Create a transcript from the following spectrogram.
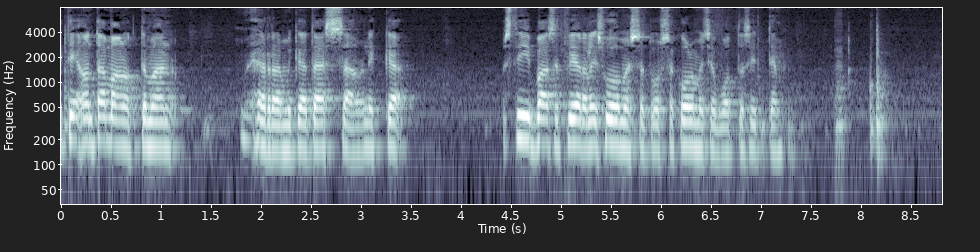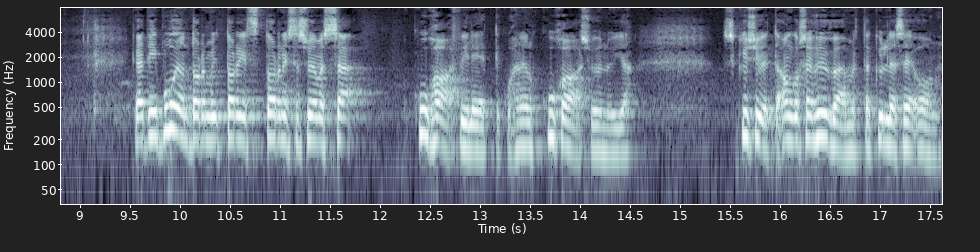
Itse on tavannut tämän herran, mikä tässä on. Eli Steve Bassett vieraili Suomessa tuossa kolmisen vuotta sitten. Käytiin Puujon tornissa syömässä kuhafileetti, kun hän ei ollut kuhaa syönyt. Ja se kysyi, että onko se hyvä, mutta kyllä se on.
